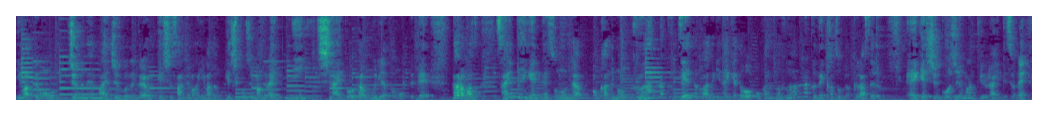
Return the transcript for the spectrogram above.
今ってもう10年前、15年ぐらいまで月収30万今でも月収50万ぐらいにしないと多分無理だと思ってて、だからまず最低限ね、その、じゃお金の不安なく、贅沢はできないけど、お金の不安なくね、家族が暮らせる、えー、月収50万っていうラインですよね。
